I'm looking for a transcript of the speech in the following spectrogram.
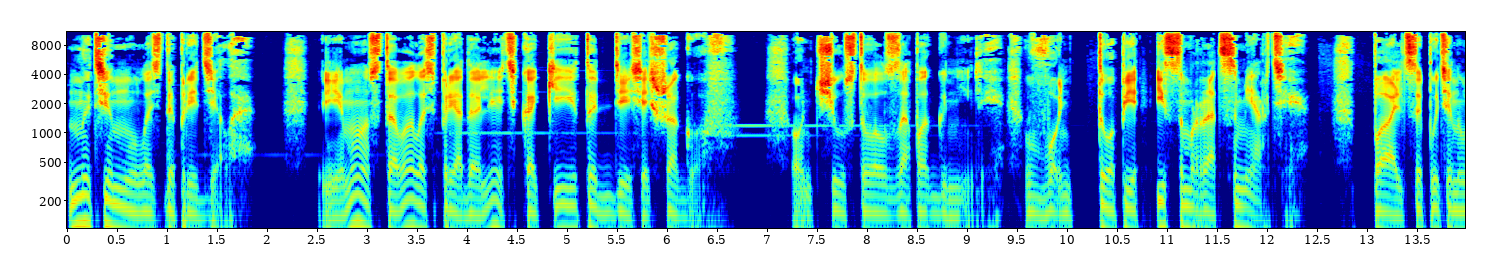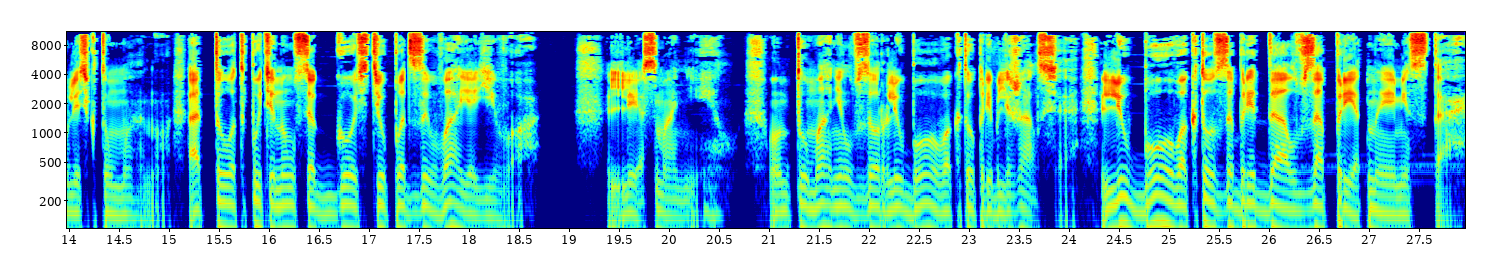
натянулась до предела. Ему оставалось преодолеть какие-то десять шагов. Он чувствовал запах гнили, вонь топи и смрад смерти. Пальцы потянулись к туману, а тот потянулся к гостю, подзывая его. Лес манил. Он туманил взор любого, кто приближался, любого, кто забредал в запретные места.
